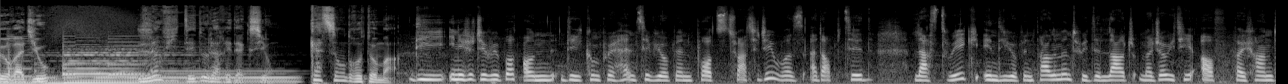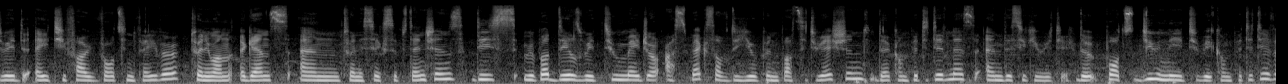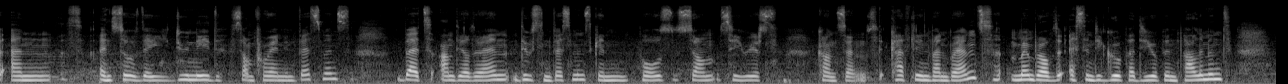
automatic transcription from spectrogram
L'invité de la rédaction. Cassandre Thomas. The initiative report on the comprehensive European port strategy was adopted last week in the European Parliament with a large majority of 585 votes in favor, 21 against, and 26 abstentions. This report deals with two major aspects of the European port situation the competitiveness and the security. The ports do need to be competitive, and, and so they do need some foreign investments. But on the other hand, those investments can pose some serious concerns. Kathleen Van Brempt, member of the SD group at the European Parliament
